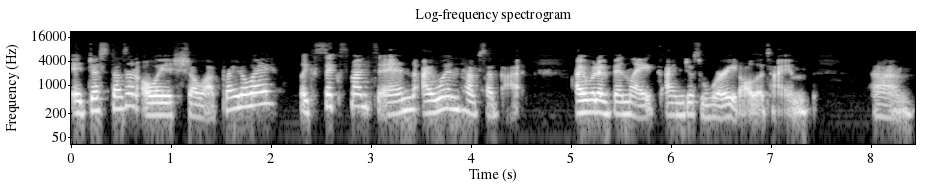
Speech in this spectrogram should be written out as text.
It just doesn't always show up right away. Like six months in, I wouldn't have said that. I would have been like, I'm just worried all the time. Um,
